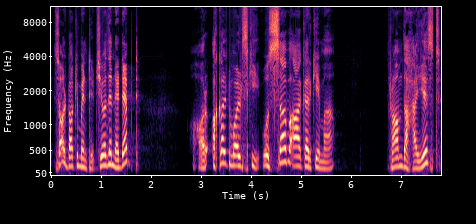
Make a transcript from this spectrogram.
It's all documented she was an adept और अकल्ट वर्ल्ड्स की, वो सब आकर के माँ from the highest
